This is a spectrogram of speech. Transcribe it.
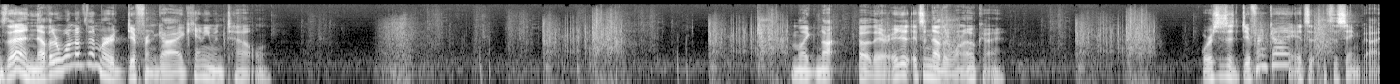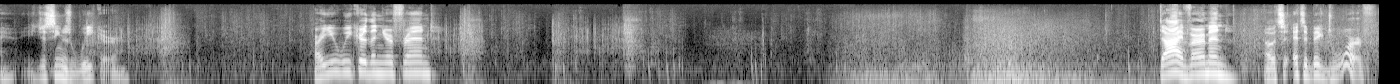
Is that another one of them or a different guy? I can't even tell. I'm like not... Oh, there. It, it's another one. Okay. Or is this a different guy? It's, a, it's the same guy. He just seems weaker. Are you weaker than your friend? Die, vermin! Oh, it's, it's a big dwarf.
